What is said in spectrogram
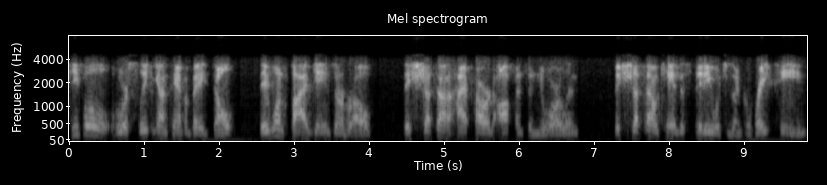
People who are sleeping on Tampa Bay don't. They've won five games in a row. They shut down a high-powered offense in New Orleans. They shut down Kansas City, which is a great team.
